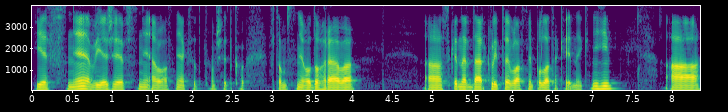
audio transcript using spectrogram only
je v sne, vie, že je v sne a vlastne ak sa to tam všetko v tom sne odohráva, Scanner Darkly to je vlastne podľa takej jednej knihy a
